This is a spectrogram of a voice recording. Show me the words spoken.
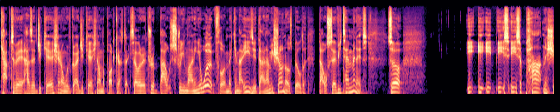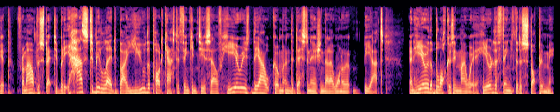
Captivate has education, and we've got education on the podcast accelerator about streamlining your workflow and making that easier. Dynamic show notes builder that will save you ten minutes. So it, it, it's, it's a partnership from our perspective, but it has to be led by you, the podcaster, thinking to yourself, here is the outcome and the destination that I want to be at. And here are the blockers in my way. Here are the things that are stopping me.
